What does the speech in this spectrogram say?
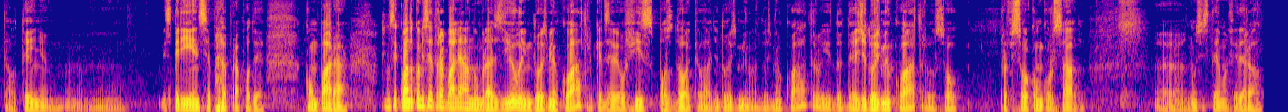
Então, tenho experiência para poder comparar. Não sei, quando comecei a trabalhar no Brasil, em 2004, quer dizer, eu fiz pós-doc lá de 2000 a 2004, e desde 2004 eu sou professor concursado no sistema federal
